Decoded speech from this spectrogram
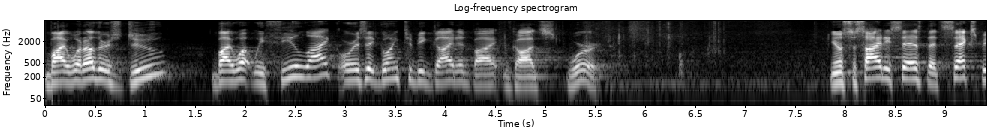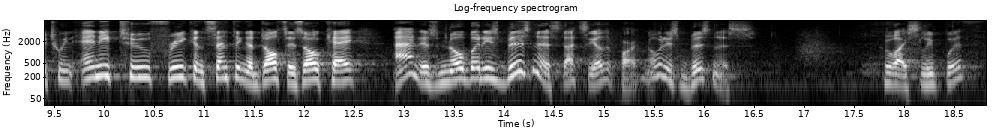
by what others do, by what we feel like, or is it going to be guided by God's word? You know, society says that sex between any two free consenting adults is okay and is nobody's business. That's the other part, nobody's business who I sleep with,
